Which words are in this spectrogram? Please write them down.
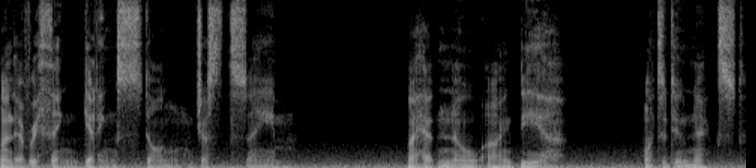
and everything getting stung just the same. I had no idea what to do next.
